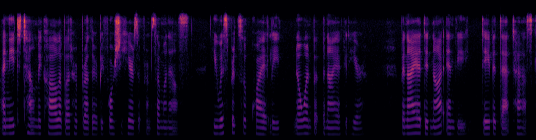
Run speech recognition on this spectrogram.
I need to tell Michal about her brother before she hears it from someone else. He whispered so quietly no one but Benaiah could hear. Benaiah did not envy David that task,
